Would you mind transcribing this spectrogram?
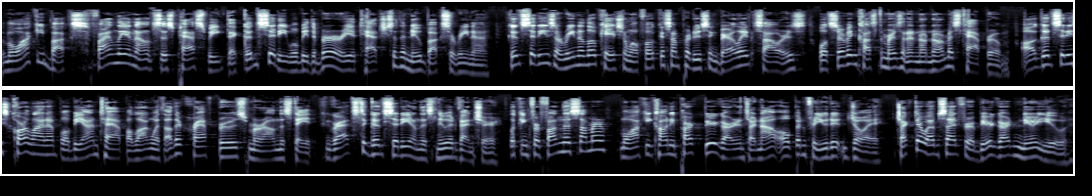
the Milwaukee Bucks finally announced this past week that Good City will be the brewery attached to the new Bucks Arena. Good City's arena location will focus on producing barrel-aged sours while serving customers in an enormous tap room. All Good City's core lineup will be on tap along with other craft brews from around the state. Congrats to Good City on this new adventure. Looking for fun this summer? Milwaukee County Park beer gardens are now open for you to enjoy. Check their website for a beer garden near you.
